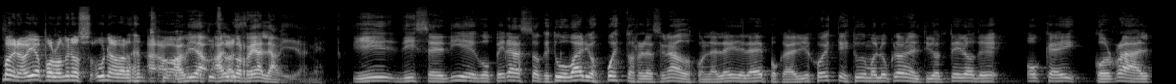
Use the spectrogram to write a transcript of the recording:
Bueno, había por lo menos una verdad en tu- Ah, había en tu algo real había en esto. Y dice Diego Perazo que tuvo varios puestos relacionados con la ley de la época del viejo este y estuvo involucrado en el tiroteo de OK Corral,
